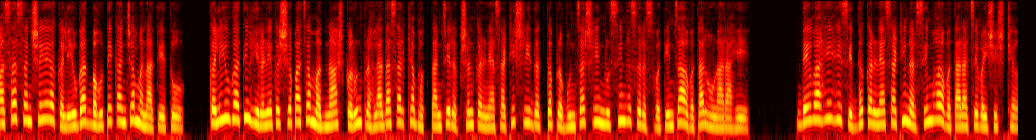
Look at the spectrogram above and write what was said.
असा संशय या कलियुगात बहुतेकांच्या मनात येतो. कलियुगातील हिरण्यकश्यपाचा मदनाश करून प्रल्हादासारख्या भक्तांचे रक्षण करण्यासाठी श्री दत्त प्रभूंचा श्री नृसिंह सरस्वतींचा अवतार होणार आहे. देव आहे हे सिद्ध करण्यासाठी नरसिंह अवताराचे वैशिष्ट्य.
